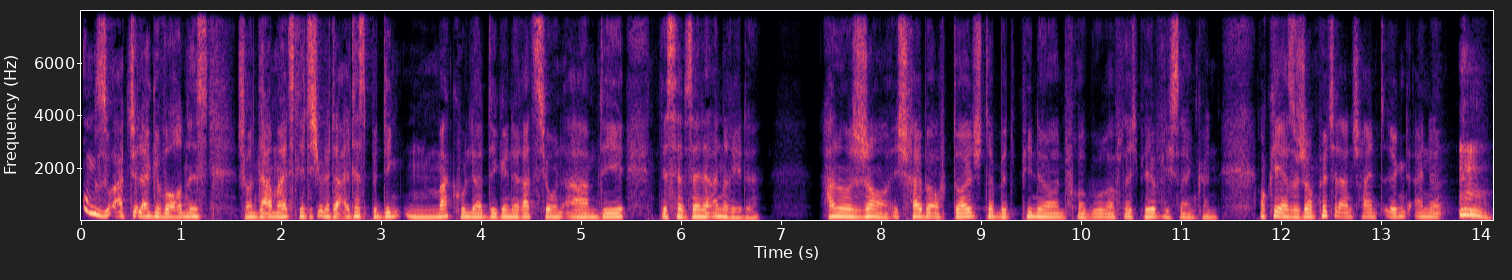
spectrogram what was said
umso aktueller geworden ist. Schon damals litt ich unter der altersbedingten Makuladegeneration AMD, deshalb seine Anrede. Hallo Jean, ich schreibe auf Deutsch, damit Pina und Frau Bora vielleicht behilflich sein können. Okay, also Jean Püttel anscheinend irgendeine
